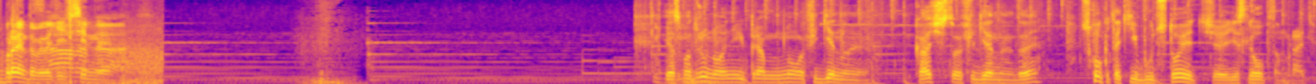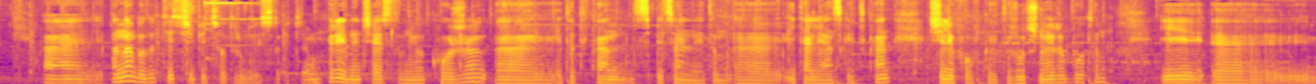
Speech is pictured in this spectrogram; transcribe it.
Брендовые такие Zara, сильные. да. Я смотрю, ну они прям, ну, офигенные. Качество офигенное, да? Сколько такие будут стоить, э, если оптом брать? А, Она будет 1500 рублей стоить. Прям. Передняя часть у нее кожа. э, Это ткань специальная, это э, итальянская ткань. Шлифовка это ручной работа. И э,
